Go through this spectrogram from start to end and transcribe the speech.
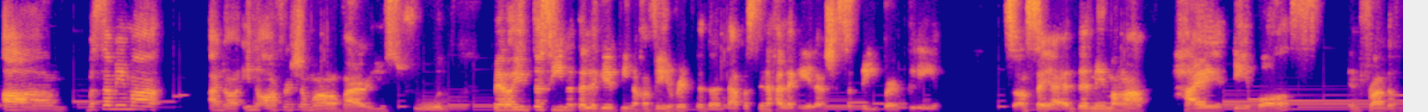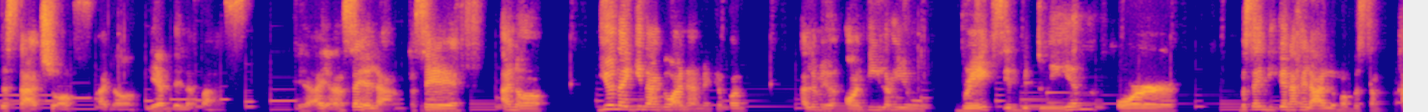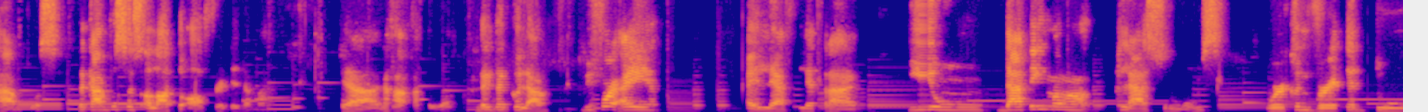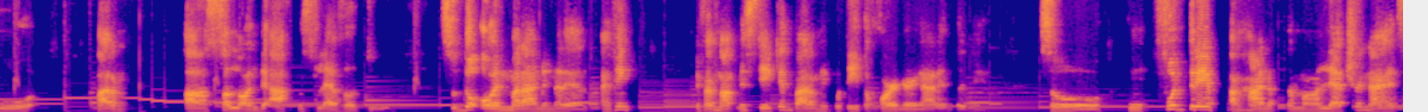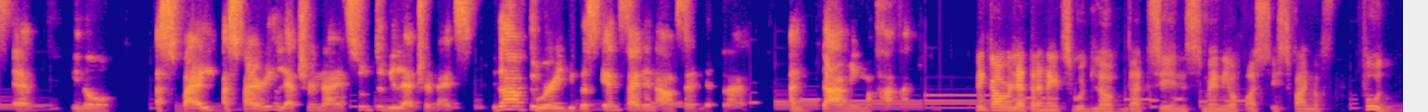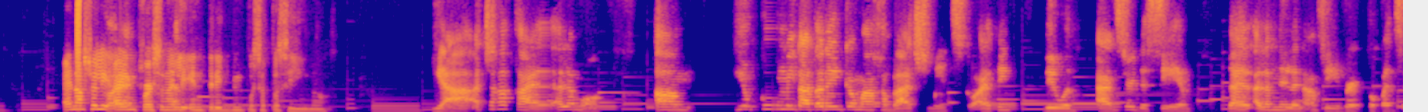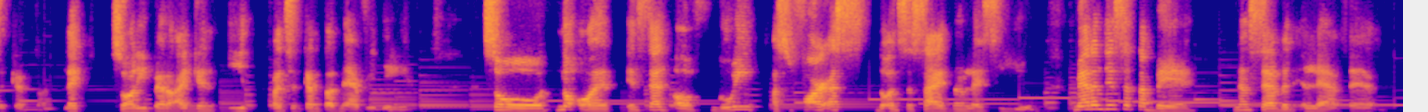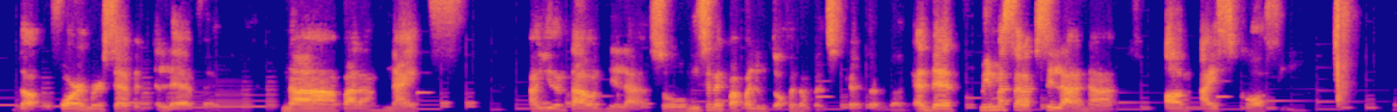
Um, basta may mga ano, in-offer siya mga various food. Pero yung tocino talaga yung pinaka-favorite ko doon. Tapos nakalagay lang siya sa paper plate. So, ang saya. And then may mga high tables in front of the statue of ano, Liam de la Paz. Kaya ayun, ang saya lang. Kasi ano, yun ay ginagawa namin kapag, alam mo yun, onti lang yung breaks in between or basta hindi ka na kailangan lumabas ng campus. The campus has a lot to offer din naman. Kaya nakakatuwa. Dagdag ko lang, before I I left Letran, yung dating mga classrooms were converted to parang uh, Salon de Actos level 2. So doon marami na rin. I think if I'm not mistaken, parang may potato corner nga rin doon eh. So, kung food trip ang hanap ng mga lecture nights and, you know, aspire, aspiring lecture nights, soon to be lecture nights, you don't have to worry because inside and outside Letran, ang daming makakain. I think our letter nights would love that since many of us is fan of food. And actually, Correct. I'm personally intrigued din po sa tocino. Yeah, at saka Kyle, alam mo, um, yung kung may tatanungin ka mga kabatchmates ko, I think they would answer the same dahil alam nila na ang favorite ko, pancit canton. Like, sorry, pero I can eat pancit canton every day. So, noon, instead of going as far as doon sa side ng Lyceum, meron din sa tabi ng 7-Eleven, the former 7-Eleven, na parang nights ayun ang tawag nila. So, minsan nagpapaluto ako ng pancit canton doon. And then, may masarap sila na um, iced coffee.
